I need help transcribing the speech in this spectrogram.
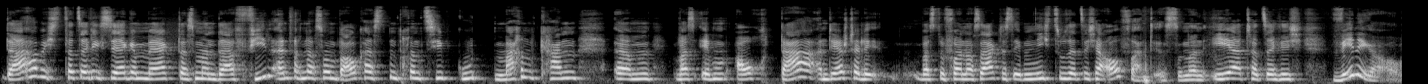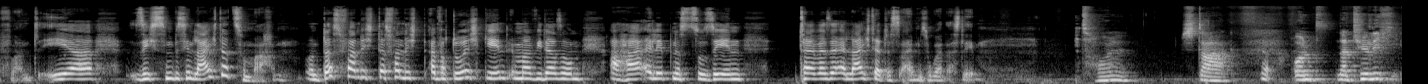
da habe ich tatsächlich sehr gemerkt, dass man da viel einfach nach so einem Baukastenprinzip gut machen kann, ähm, was eben auch da an der Stelle was du vorhin noch sagtest, eben nicht zusätzlicher Aufwand ist, sondern eher tatsächlich weniger Aufwand, eher sich ein bisschen leichter zu machen. Und das fand ich, das fand ich einfach durchgehend immer wieder so ein Aha-Erlebnis zu sehen. Teilweise erleichtert es einem sogar das Leben. Toll, stark. Ja. Und natürlich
